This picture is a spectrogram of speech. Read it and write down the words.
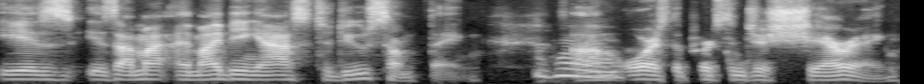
is is am i am i being asked to do something um, Mhm. or is the person just sharing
